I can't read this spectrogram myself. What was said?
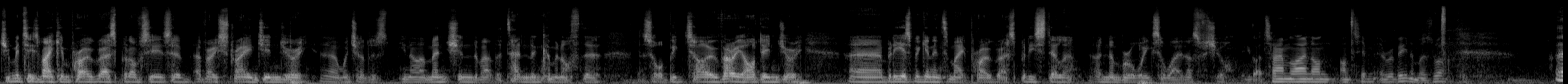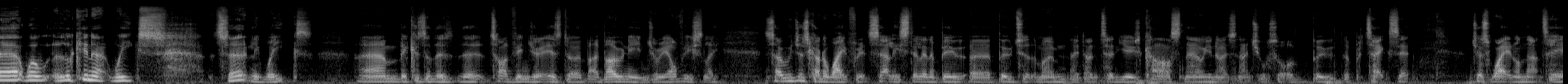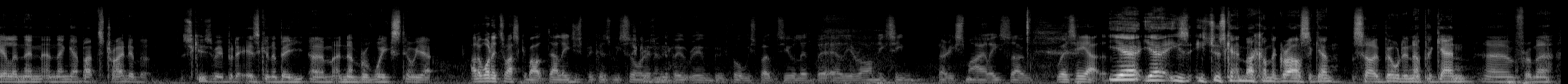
Chermiti's making progress, but obviously it's a, a very strange injury, uh, which I just you know I mentioned about the tendon coming off the, the sort of big toe, very odd injury. Uh, but he is beginning to make progress, but he's still a, a number of weeks away, that's for sure. Have you got a timeline on, on Tim Iroegbunam as well? Uh, well, looking at weeks, certainly weeks, um, because of the, the type of injury it is to a, a bone injury, obviously. So we just got to wait for it settle. Still in a boot, uh, boot at the moment. They don't tend to use cast now. You know, it's an actual sort of boot that protects it. Just waiting on that to heal and then and then get back to training. But excuse me, but it is going to be um, a number of weeks still yet. And I wanted to ask about Dele just because we saw Excuse him in me. the boot room before we spoke to you a little bit earlier on. He seemed very smiley. So where's he at? Yeah, yeah, he's he's just getting back on the grass again. So building up again um, from a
